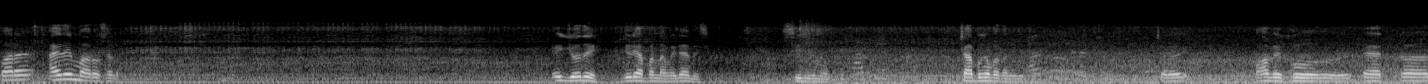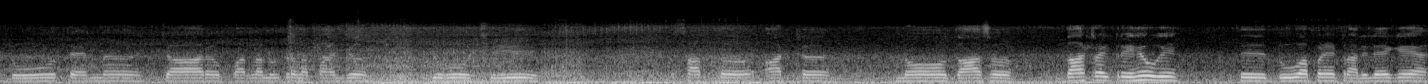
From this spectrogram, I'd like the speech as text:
ਪਰ ਇਹਦੇ ਹੀ ਮਾਰੋ ਸੈਲਫ ਇਹ ਯੋਧੇ ਜਿਹੜੇ ਆਪਾਂ ਨਵੇਂ ਲਿਆਂਦੇ ਸੀ, ਸੀਜ਼ਨ ਮੌਕੇ। ਚਾਬੀਆਂ ਪਤਾ ਨਹੀਂ ਕਿੱਥੇ। ਚਲੋ ਆਹ ਵੇਖੋ 1 2 3 4 ਪਰਲਾ ਲੂਡਰ ਵਾਲਾ 5 ਦੋ 6 7 8 9 10 10 ਟਰੈਕਟਰ ਇਹ ਹੋ ਗਏ ਤੇ ਦੋ ਆਪਣੇ ਟਰਾਲੇ ਲੈ ਕੇ ਆ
